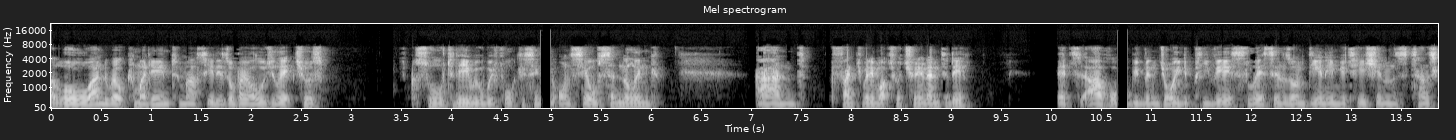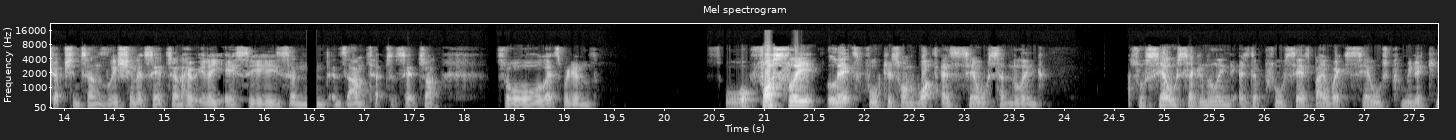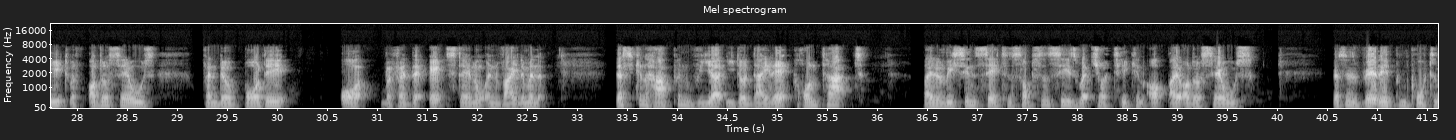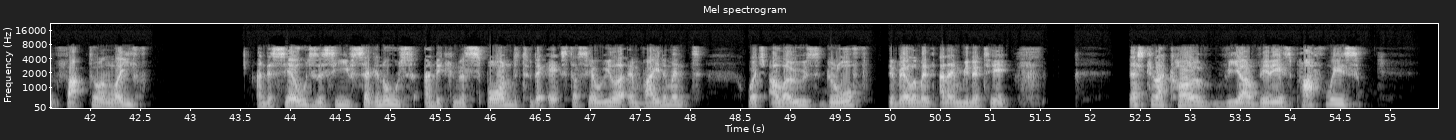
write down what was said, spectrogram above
Hello and welcome again to my series of biology lectures. So today we'll be focusing on cell signalling and thank you very much for tuning in today. It's, I hope you've enjoyed the previous lessons on DNA mutations, transcription, translation, etc. and how to write essays and exam tips, etc. So let's begin. So firstly, let's focus on what is cell signalling. So cell signalling is the process by which cells communicate with other cells within their body or within the external environment. This can happen via either direct contact by releasing certain substances which are taken up by other cells. This is a very important factor in life and the cells receive signals and they can respond to the extracellular environment which allows growth, development and immunity. This can occur via various pathways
